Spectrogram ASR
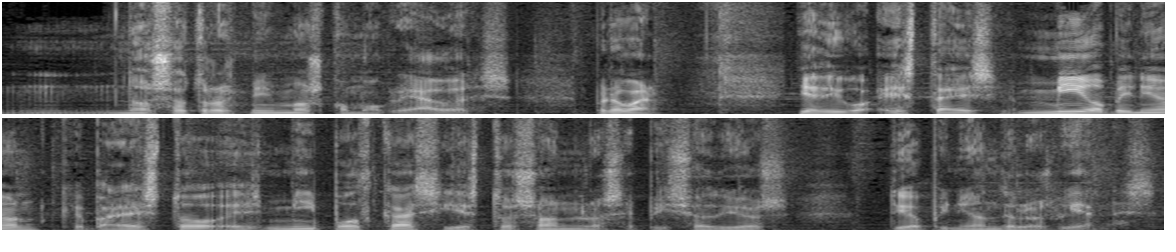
mm, nosotros mismos como creadores. Pero bueno, ya digo, esta es mi opinión, que para esto es mi podcast y estos son los episodios de opinión de los viernes.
